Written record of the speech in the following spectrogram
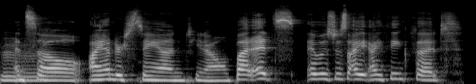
And Mhm. so I understand, you know, but it's it was just I I think that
